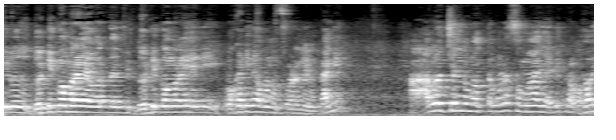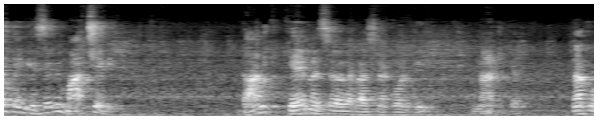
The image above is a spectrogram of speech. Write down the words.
ఈరోజు దొడ్డి కొమరయ్య వద్దని దొడ్డి కొమరయ్యని ఒకటిగా మనం చూడలేము. కానీ ఆలోచనలు మొత్తం కూడా సమాజాన్ని ప్రభావితం చేసేవి మార్చేవి. దానికి కేఎల్ గారు రాసినటువంటి నాటికలు. నాకు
